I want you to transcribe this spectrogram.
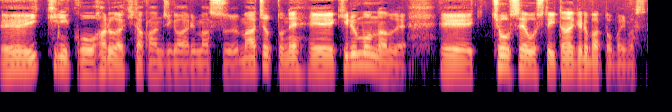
ー、一気にこう春が来た感じがあります。まあちょっとね、えー、着るもんなので、えー、調整をしていただければと思います。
